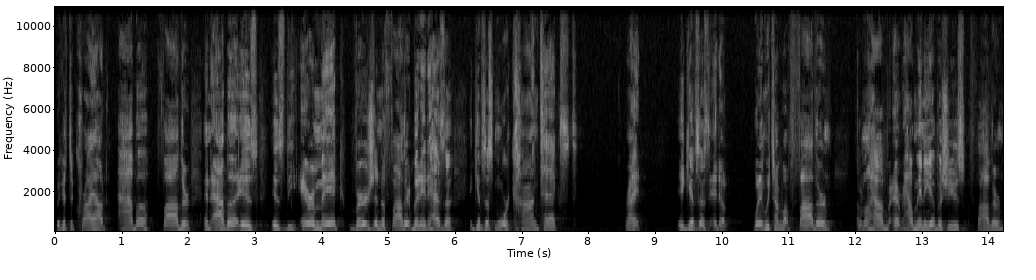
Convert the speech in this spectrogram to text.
We get to cry out, Abba, Father. And Abba is, is the Aramaic version of Father, but it has a it gives us more context, right? It gives us it, when we talk about Father. I don't know how how many of us use Father.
